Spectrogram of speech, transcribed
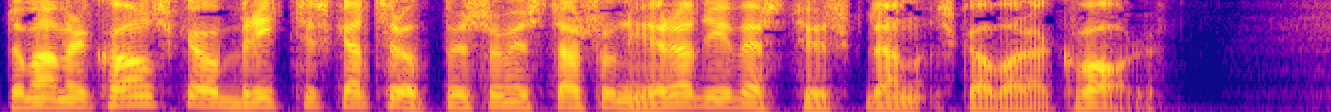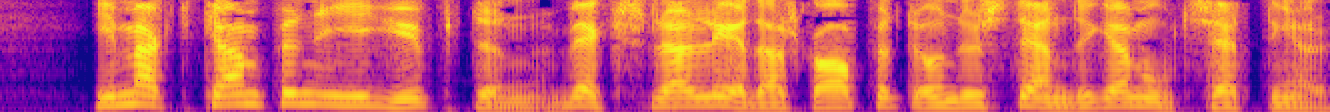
De amerikanska och brittiska trupper som är stationerade i Västtyskland ska vara kvar. I maktkampen i Egypten växlar ledarskapet under ständiga motsättningar.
